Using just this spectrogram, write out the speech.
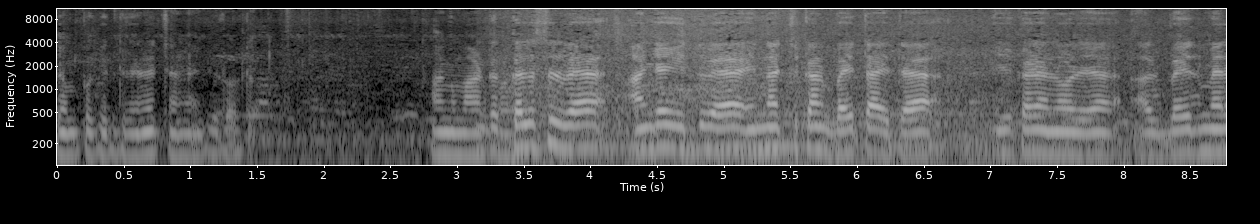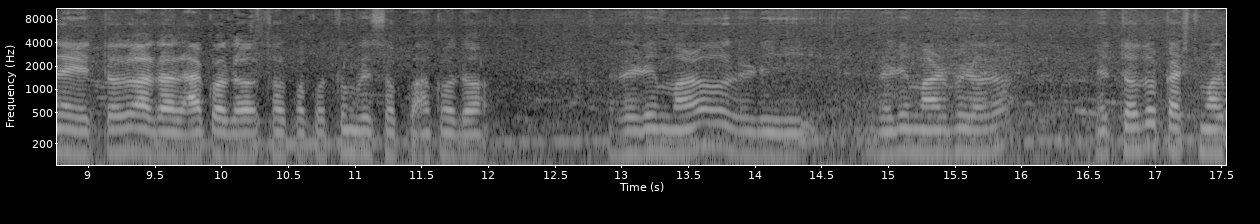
ಕೆಂಪಗಿದ್ರೇ ಚೆನ್ನಾಗಿರೋದು. ಹಂಗೆ ಮಾಡಿ ಕಲಿಸಿದ್ವಿ, ಹಂಗೆ ಇದ್ವಿ, ಇನ್ನು ಚಿಕನ್ ಬೈತೈತೆ ಈ ಕಡೆ ನೋಡಿ, ಅದು ಬೈದ ಮೇಲೆ ಎತ್ತೋದು, ಅದ್ರಲ್ಲಿ ಹಾಕೋದು, ಸ್ವಲ್ಪ ಕೊತ್ತಂಬರಿ ಸೊಪ್ಪು ಹಾಕೋದು. ರೆಡಿ ಮಾಡು, ರೆಡಿ ರೆಡಿ ಮಾಡಿಬಿಡೋದು. ಎತ್ತೋದು ಕಸ್ಟಮರ್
